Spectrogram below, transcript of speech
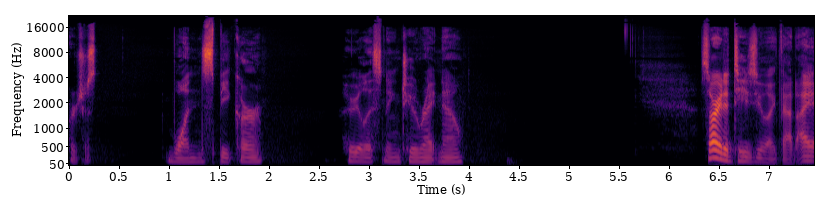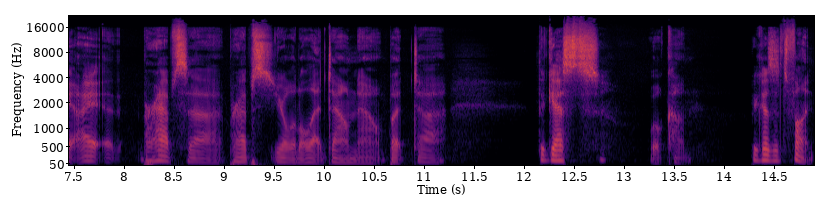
or just one speaker who you're listening to right now. Sorry to tease you like that. I, I perhaps, uh, perhaps you're a little let down now, but uh, the guests will come because it's fun.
